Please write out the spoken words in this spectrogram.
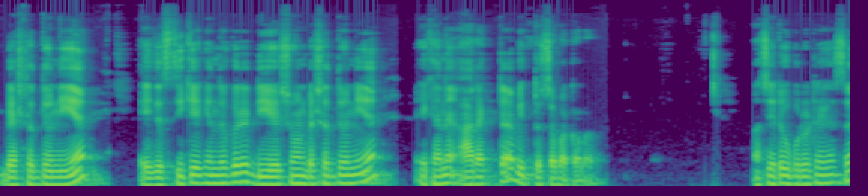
ব্যাসার্ধ নিয়ে এই যে সি কে কেন্দ্র করে ডি এর সমান ব্যাসার্ধ নিয়ে এখানে আর একটা বৃত্তচাপ আঁকাবা আচ্ছা এটা উপরে উঠে গেছে।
